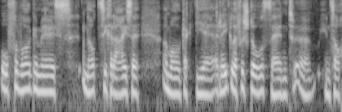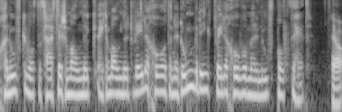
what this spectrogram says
offenbar gemäss Nazi-Kreisen einmal gegen die Regeln verstoßen haben äh, in Sachen Aufgebot. Das heisst, er ist einmal nicht, einmal nicht wählen kommen oder nicht unbedingt wählen kommen, wo man ihn aufgeboten hat. Ja,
